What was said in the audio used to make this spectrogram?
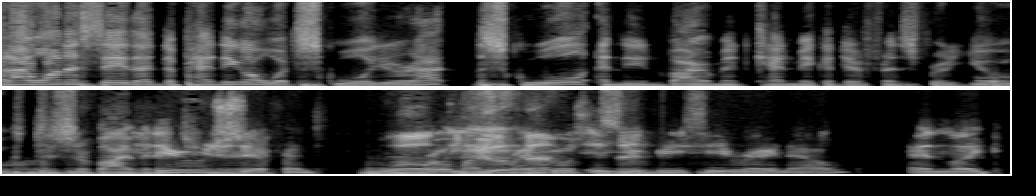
But I want to say that depending on what school you're at, the school and the environment can make a difference for you Oh, to survive in a Huge engineering. difference. Well, Bro, my U of friend M goes to. UBC mm-hmm. right now, and like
